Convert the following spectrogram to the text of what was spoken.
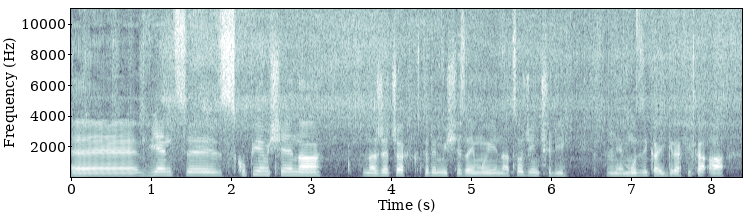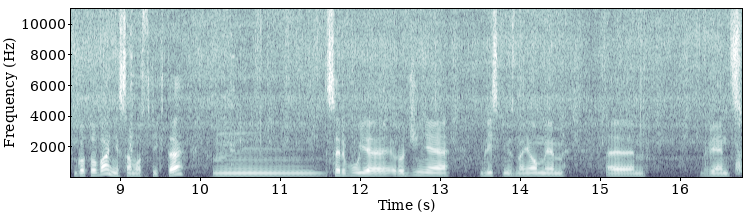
E, więc e, skupiłem się na, na rzeczach, którymi się zajmuję na co dzień, czyli nie, muzyka i grafika, a gotowanie samo stricte mm, serwuję rodzinie, bliskim znajomym, więc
